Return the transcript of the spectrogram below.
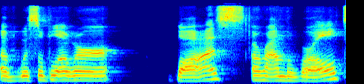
of whistleblower laws around the world,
